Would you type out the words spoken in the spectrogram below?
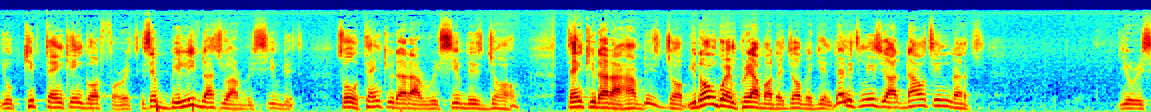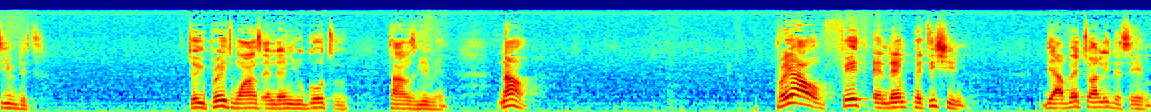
You keep thanking God for it. He said, believe that you have received it. So thank you that I've received this job. Thank you that I have this job. You don't go and pray about the job again. Then it means you are doubting that you received it. So you pray it once and then you go to thanksgiving. Now, prayer of faith and then petition, they are virtually the same.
